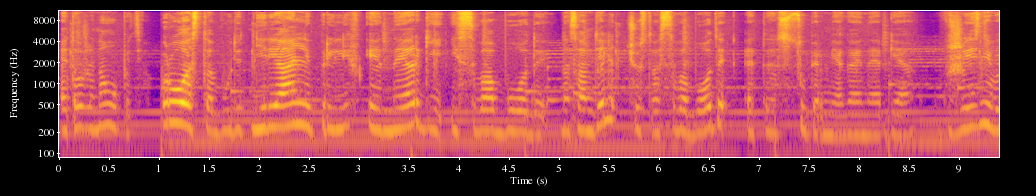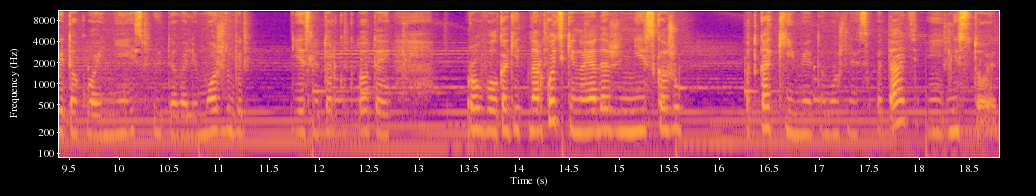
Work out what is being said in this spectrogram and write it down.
Это уже на опыте. Просто будет нереальный прилив энергии и свободы. На самом деле, чувство свободы – это супер-мега энергия. В жизни вы такой не испытывали. Может быть, если только кто-то пробовал какие-то наркотики, но я даже не скажу под какими это можно испытать, и не стоит,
